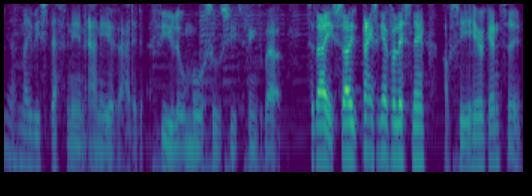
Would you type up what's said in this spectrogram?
yeah, maybe Stephanie and Annie have added a few little morsels for you to think about today. So, thanks again for listening. I'll see you here again soon.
